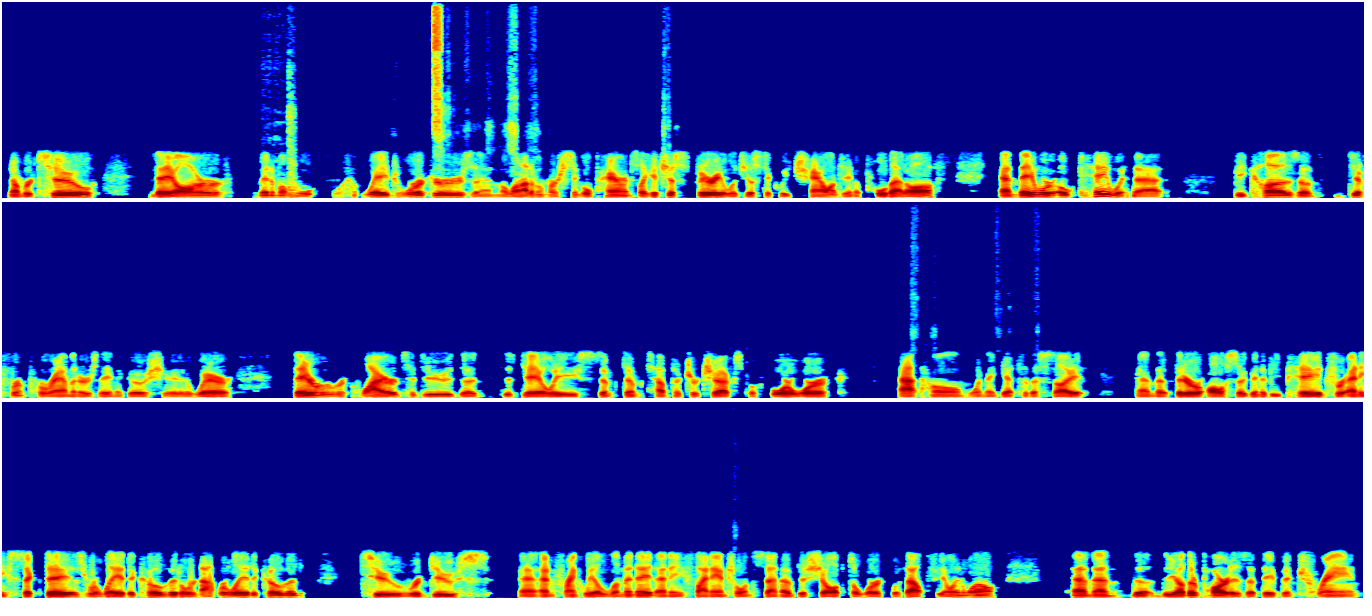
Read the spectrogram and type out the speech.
Number two, they are minimum wage workers, and a lot of them are single parents. Like it's just very logistically challenging to pull that off. And they were okay with that because of different parameters they negotiated, where they were required to do the, the daily symptom temperature checks before work, at home, when they get to the site, and that they're also going to be paid for any sick days related to COVID or not related to COVID to reduce and, and frankly eliminate any financial incentive to show up to work without feeling well. And then the the other part is that they've been trained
